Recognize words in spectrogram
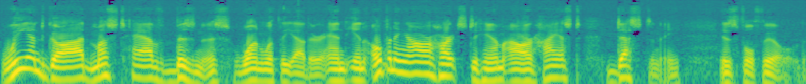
We and God must have business one with the other, and in opening our hearts to Him, our highest destiny is fulfilled.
